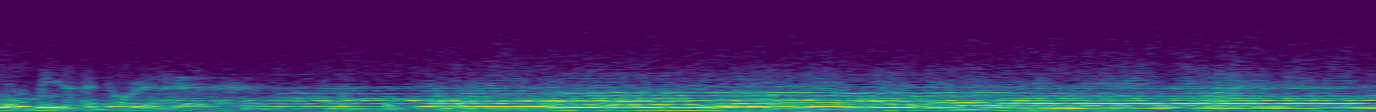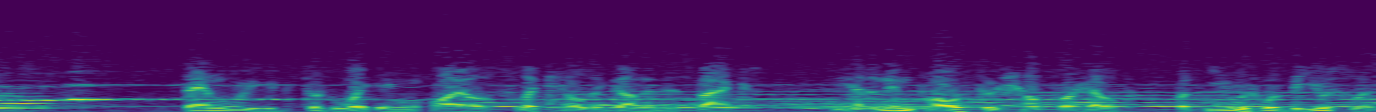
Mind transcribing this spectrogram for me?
Follow me, senores. Dan Reid stood waiting while Slick held a gun at his back. He had an impulse to shout for help, but knew it would be useless.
